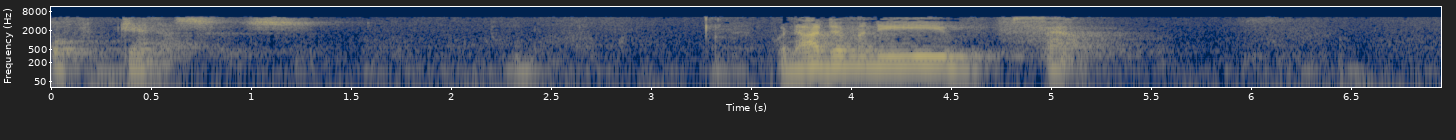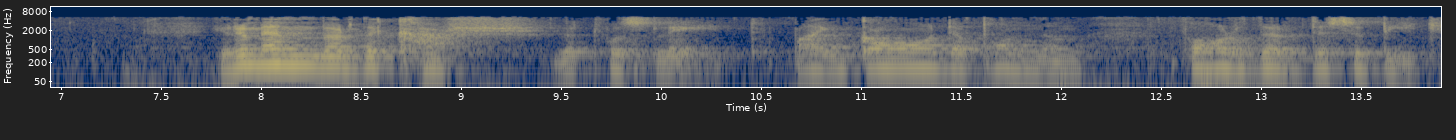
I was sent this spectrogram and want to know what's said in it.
of Genesis when Adam and Eve fell. You remember the curse that was laid by God upon them for their disobedience.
